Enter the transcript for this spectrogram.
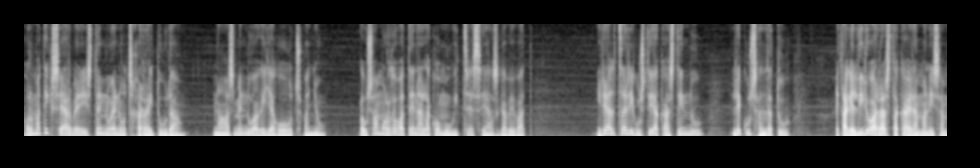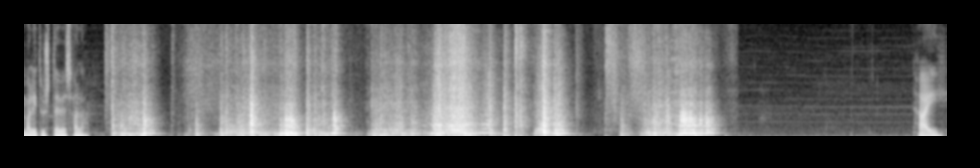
Hormatik zehar bere izten nuen hotz jarraitu ura. Nahazmendua gehiago hotz baino. Gauza mordo baten alako mugitze zehaz gabe bat. Nire altzari guztiak astindu, leku saldatu eta geldiro arrastaka eraman izan balituzte bezala. Hai,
